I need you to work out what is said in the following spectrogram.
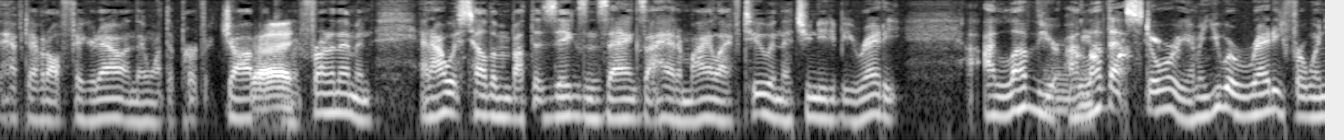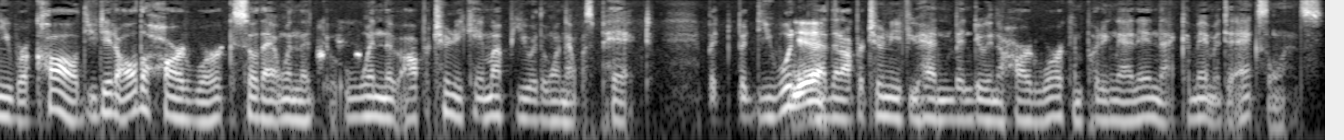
have to have it all figured out and they want the perfect job right. in front of them and, and I always tell them about the zigs and zags I had in my life too and that you need to be ready. I love your I love that story. I mean you were ready for when you were called. You did all the hard work so that when the when the opportunity came up you were the one that was picked. But but you wouldn't yeah. have had that opportunity if you hadn't been doing the hard work and putting that in that commitment to excellence.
